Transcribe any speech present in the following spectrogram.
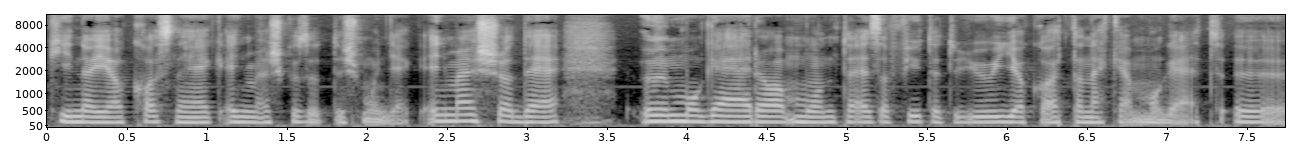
kínaiak használják egymás között, és mondják egymásra, de önmagára mondta ez a fiú, tehát hogy ő így akarta nekem magát ö,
